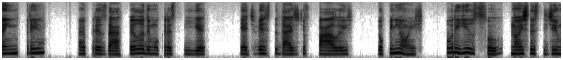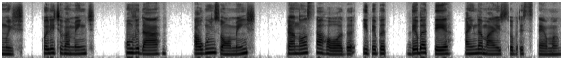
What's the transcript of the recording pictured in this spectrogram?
sempre vai prezar pela democracia e a diversidade de falas e opiniões. Por isso, nós decidimos coletivamente convidar alguns homens para nossa roda e debater ainda mais sobre esse tema.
